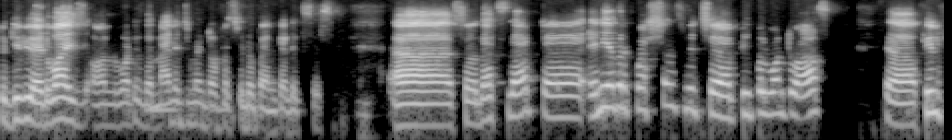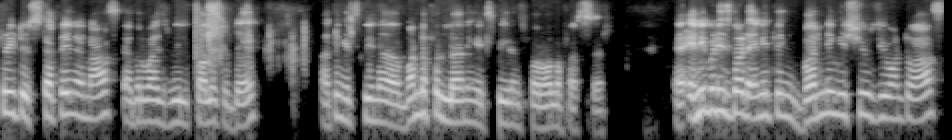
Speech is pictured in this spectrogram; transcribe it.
to give you advice on what is the management of a pseudopancreatic cyst. Uh, so that's that. Uh, any other questions which uh, people want to ask? Uh, feel free to step in and ask. Otherwise, we'll call it a day. I think it's been a wonderful learning experience for all of us, sir. Uh, anybody's got anything burning issues you want to ask?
